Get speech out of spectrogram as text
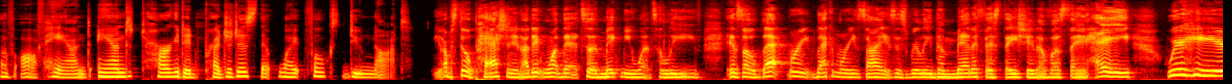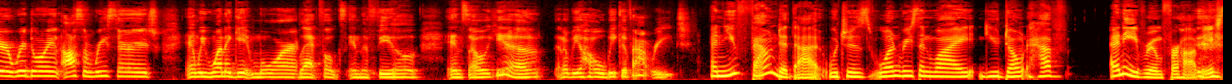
of offhand and targeted prejudice that white folks do not. I'm still passionate. I didn't want that to make me want to leave. And so Black Marine, Black in Marine Science is really the manifestation of us saying, Hey, we're here. We're doing awesome research and we want to get more Black folks in the field. And so, yeah, that'll be a whole week of outreach. And you founded that, which is one reason why you don't have any room for hobbies.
